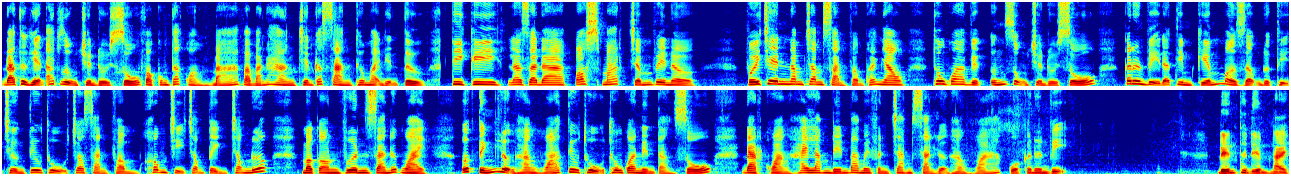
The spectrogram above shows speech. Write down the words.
đã thực hiện áp dụng chuyển đổi số vào công tác quảng bá và bán hàng trên các sàn thương mại điện tử Tiki, Lazada, Postmart.vn với trên 500 sản phẩm khác nhau, thông qua việc ứng dụng chuyển đổi số, các đơn vị đã tìm kiếm mở rộng được thị trường tiêu thụ cho sản phẩm không chỉ trong tỉnh, trong nước mà còn vươn ra nước ngoài. Ước tính lượng hàng hóa tiêu thụ thông qua nền tảng số đạt khoảng 25 đến 30% sản lượng hàng hóa của các đơn vị. Đến thời điểm này,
